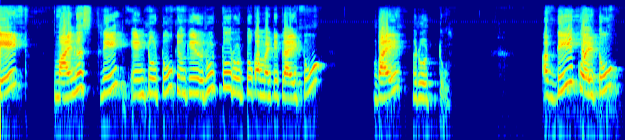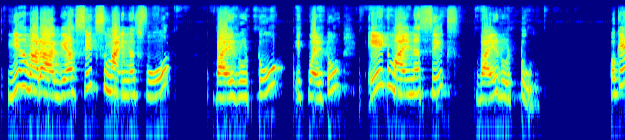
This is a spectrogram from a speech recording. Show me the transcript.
eight minus three into two क्योंकि रूट टू रूट टू का multiply two by root two अब d इक्वल टू ये हमारा आ गया six minus four by root two equal to eight minus six by root two okay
